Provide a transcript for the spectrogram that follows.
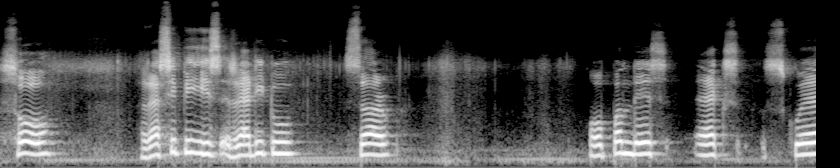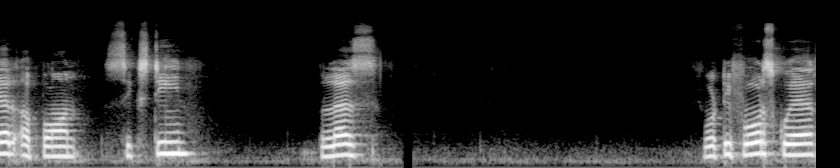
So recipe is ready to serve. Open this x square upon 16 plus 44 square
